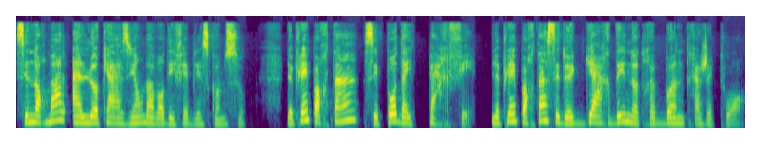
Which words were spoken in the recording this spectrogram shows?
C'est normal à l'occasion d'avoir des faiblesses comme ça. Le plus important, c'est pas d'être parfait. Le plus important, c'est de garder notre bonne trajectoire.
